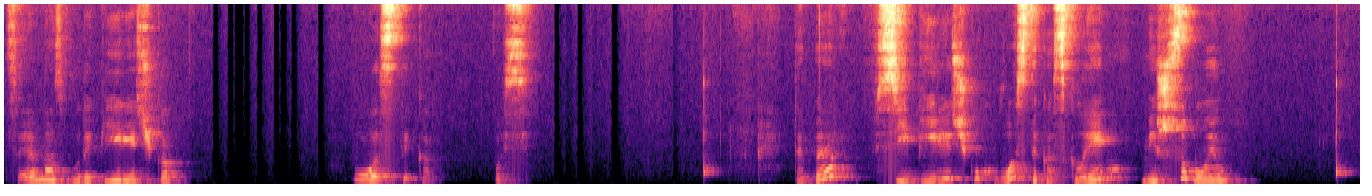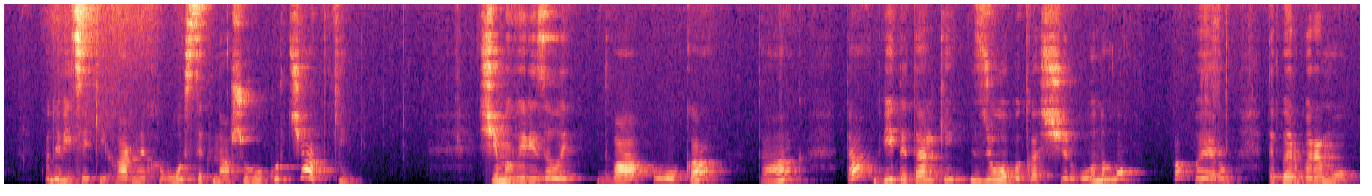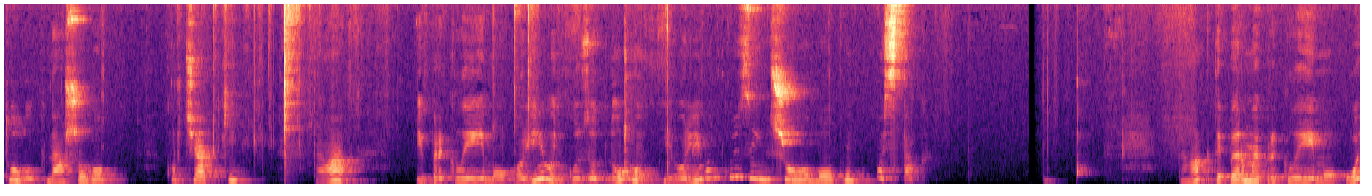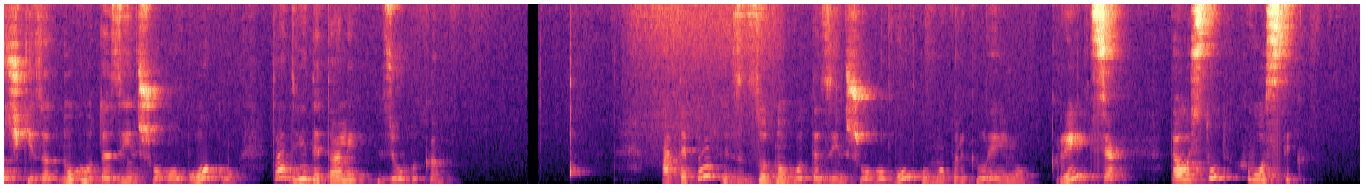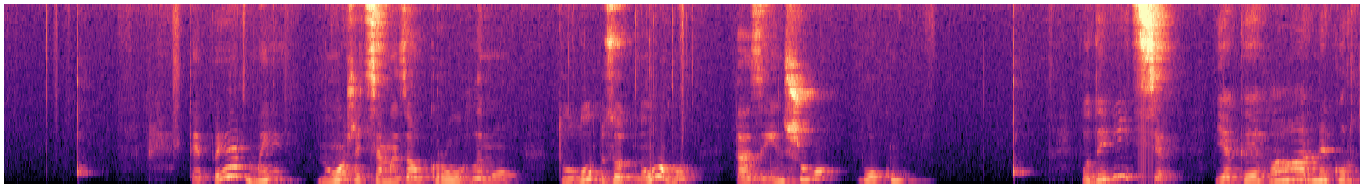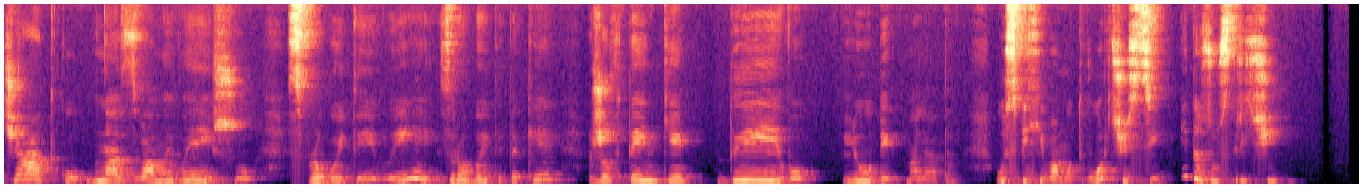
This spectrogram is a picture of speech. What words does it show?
Це в нас буде пір'ячка хвостика. Тепер всі пір'ячку хвостика склеїмо між собою. Подивіться, який гарний хвостик нашого курчатки. Ще ми вирізали два ока так, та дві детальки дзьобика з червоного паперу. Тепер беремо тулуб нашого курчатки так, і приклеїмо голівоньку з одного і голівоньку з іншого боку. Ось так. Так, тепер ми приклеїмо очки з одного та з іншого боку дві деталі дзьобика. А тепер з одного та з іншого боку ми приклеїмо крильця та ось тут хвостик. Тепер ми ножицями заокруглимо тулуб з одного та з іншого боку. Подивіться, яке гарне курчатко в нас з вами вийшло. Спробуйте і ви зробити таке жовтеньке диво, любі малята. Успіхів вам у творчості і до зустрічі!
